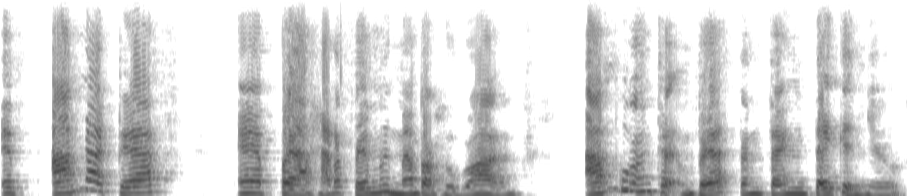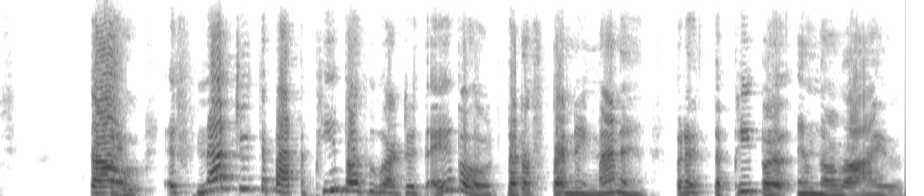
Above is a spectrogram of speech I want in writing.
if I'm not deaf, and but I had a family member who was, I'm going to invest in things they can use. So it's not just about the people who are disabled that are spending money, but it's the people in their lives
